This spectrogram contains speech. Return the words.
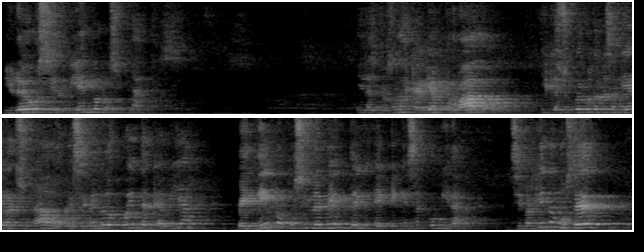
Y luego sirviendo los platos. Y las personas que habían probado y que su cuerpo tal vez había reaccionado, que se habían dado cuenta que había veneno posiblemente en, esa comida. ¿Se imaginan usted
